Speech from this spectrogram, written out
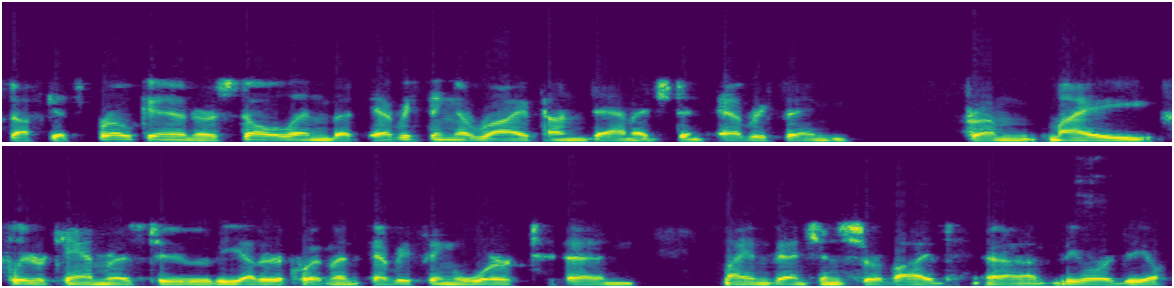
stuff gets broken or stolen? But everything arrived undamaged, and everything from my FLIR cameras to the other equipment, everything worked, and my invention survived uh, the ordeal.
